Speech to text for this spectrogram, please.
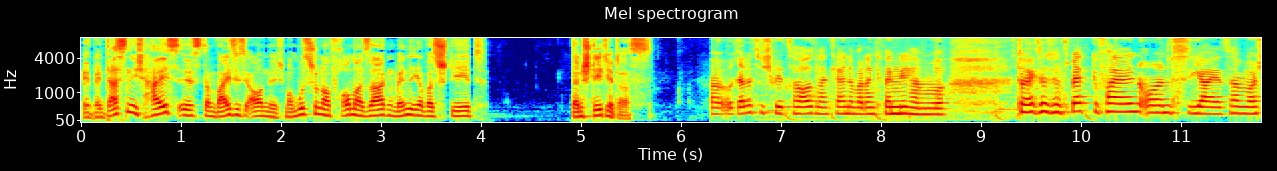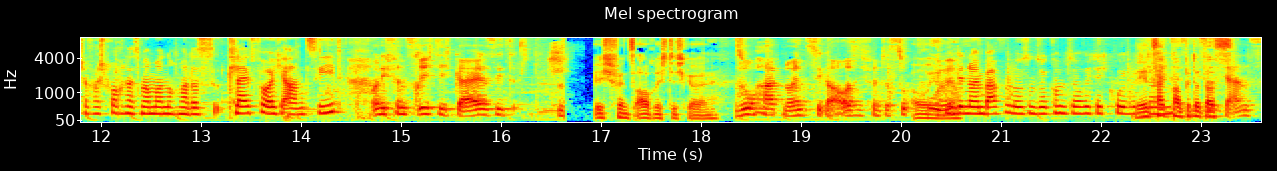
Ey, wenn das nicht heiß ist, dann weiß ich auch nicht. Man muss schon einer Frau mal sagen, wenn ihr was steht, dann steht ihr das. Relativ spät zu Hause, der Kleine war dann quengelig, haben wir direkt ins Bett gefallen und ja, jetzt haben wir euch ja versprochen, dass Mama nochmal das Kleid für euch anzieht. Und ich finde es richtig geil. Das sieht Ich find's auch richtig geil. so hart 90er aus. Ich finde das so Oh, cool. ja. Mit den neuen Buffalos und so kommt es auch richtig cool. Nee, zeig mal bitte das. Ganz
